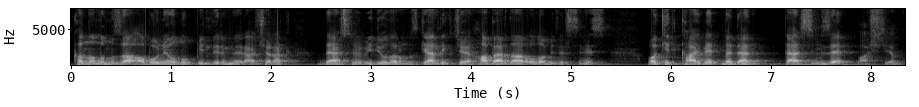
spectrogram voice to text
Kanalımıza abone olup bildirimleri açarak ders ve videolarımız geldikçe haberdar olabilirsiniz. Vakit kaybetmeden dersimize başlayalım.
